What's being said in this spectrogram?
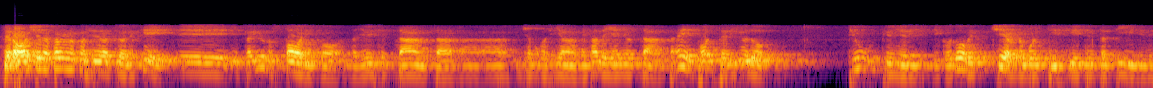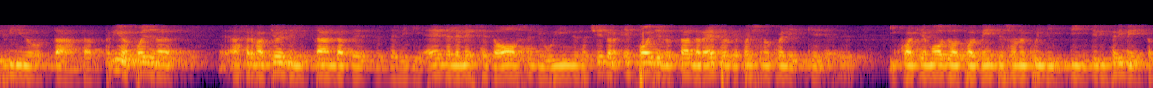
però c'è da fare una considerazione che eh, il periodo storico dagli anni 70 a, diciamo così, a metà degli anni 80 è un po' il periodo più pionieristico, dove c'erano moltissimi tentativi di definire uno standard, prima poi dell'affermazione degli standard dell'IBM, dell'MS-DOS, di Windows, eccetera, e poi dello standard Apple, che poi sono quelli che eh, in qualche modo attualmente sono quelli di, di riferimento.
